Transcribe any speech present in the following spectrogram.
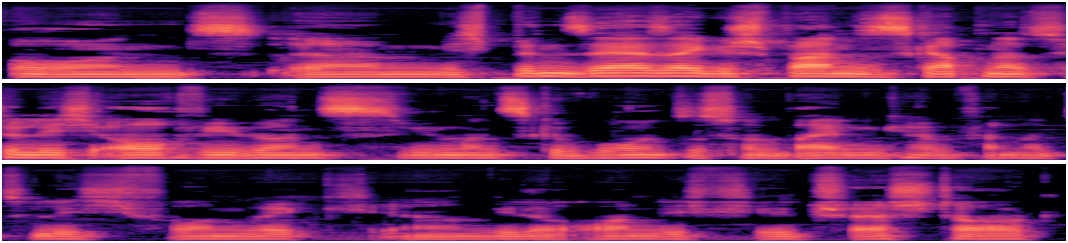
Und ähm, ich bin sehr, sehr gespannt. Es gab natürlich auch, wie man es gewohnt ist von beiden Kämpfern, natürlich vornweg äh, wieder ordentlich viel Trash-Talk.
